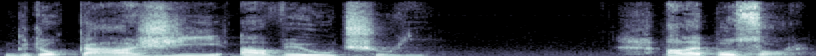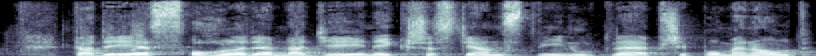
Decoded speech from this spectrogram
kdo káží a vyučují. Ale pozor, tady je s ohledem na dějiny křesťanství nutné připomenout,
